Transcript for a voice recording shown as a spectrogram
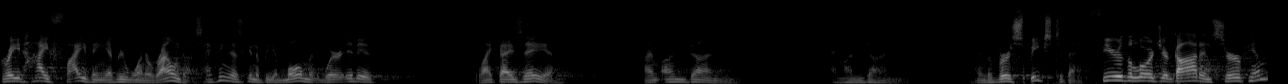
great high fiving everyone around us. I think there's going to be a moment where it is like Isaiah I'm undone. I'm undone. And the verse speaks to that. Fear the Lord your God and serve him.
